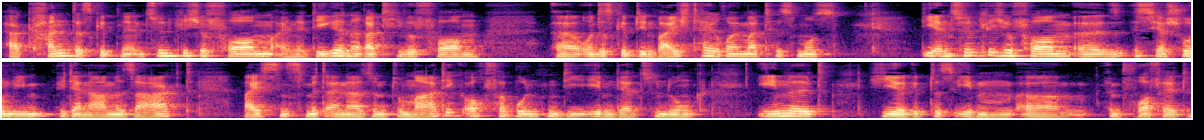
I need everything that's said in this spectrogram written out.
erkannt. Es gibt eine entzündliche Form, eine degenerative Form, Äh, und es gibt den Weichteilrheumatismus. Die entzündliche Form äh, ist ja schon, wie, wie der Name sagt, meistens mit einer Symptomatik auch verbunden, die eben der Entzündung ähnelt. Hier gibt es eben ähm, im Vorfeld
